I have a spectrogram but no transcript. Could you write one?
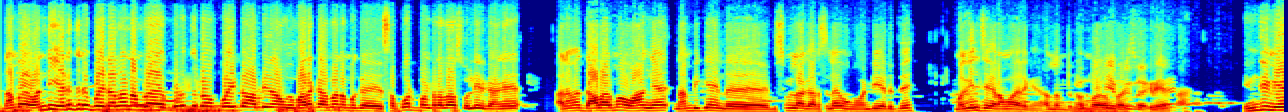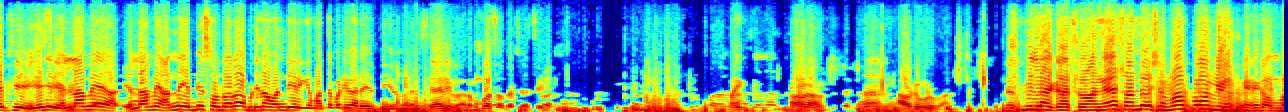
நம்ம வண்டி எடுத்துட்டு போயிட்டாலும் நம்மள கொடுத்துட்டோம் போயிட்டோம் அப்படின்னு அவங்க மறக்காம நமக்கு சப்போர்ட் பண்றதா சொல்லியிருக்காங்க. அதனால தாராளமா வாங்க. நம்பிக்கையா இந்த பிஸ்மில்லா கார்ஸ்ல உங்க வண்டி எடுத்து மகிழ்ச்சிகரமா இருங்க. அல்லது ரொம்ப ரொம்ப சுக்ரியா. இன்ஜின் ஏசி ஏசி எல்லாமே எல்லாமே அண்ணன் எப்படி சொல்றாரோ அப்படிதான் வண்டி இருக்கு. மத்தபடி வேற இல்ல. சரிப்பா ரொம்ப சந்தோஷம். சரி. அவரா? அவர்கிட்ட கொடுப்பா. பிஸ்மில்லா காசு வாங்க சந்தோஷமா போங்க. ரொம்ப.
